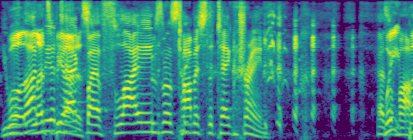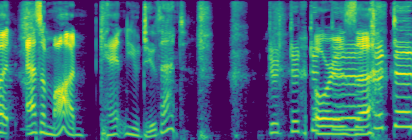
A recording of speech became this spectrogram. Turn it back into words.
you Well, will not let's be be attacked honest. by a flying no Thomas the Tank Train. As Wait, but as a mod, can't you do that? Or is, uh,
